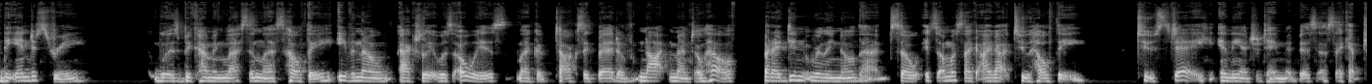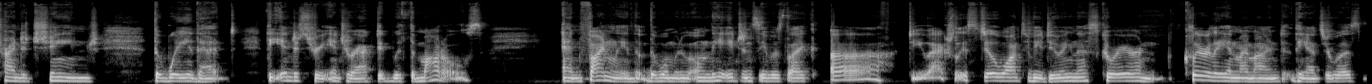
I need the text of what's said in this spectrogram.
the industry was becoming less and less healthy, even though actually it was always like a toxic bed of not mental health. But I didn't really know that. So it's almost like I got too healthy to stay in the entertainment business. I kept trying to change the way that the industry interacted with the models. And finally, the, the woman who owned the agency was like, uh, Do you actually still want to be doing this career? And clearly, in my mind, the answer was,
